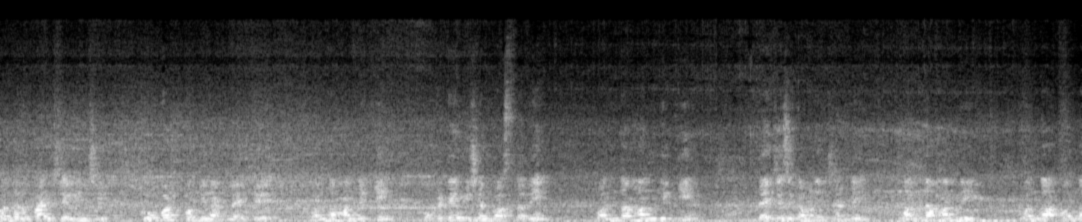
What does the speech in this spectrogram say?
వంద రూపాయలు చెల్లించి కూపన్ పొందినట్లయితే వంద మందికి ఒకటే మిషన్ వస్తుంది. వంద మందికి దయచేసి గమనించండి. వంద మంది వంద వంద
